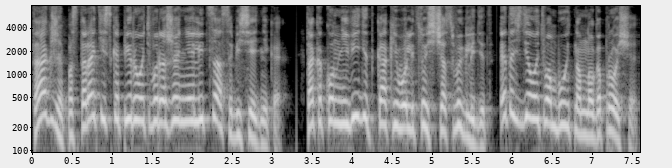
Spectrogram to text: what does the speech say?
Также постарайтесь скопировать выражение лица собеседника. Так как он не видит, как его лицо сейчас выглядит, это сделать вам будет намного проще.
